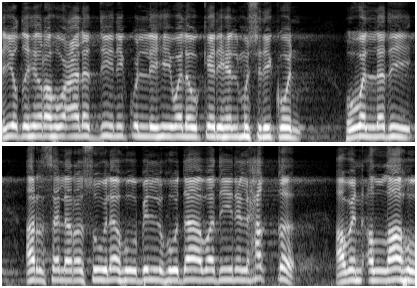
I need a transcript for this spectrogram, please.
ലിയുദ്ഹിറഹു അലദ്ദീനി കുല്ലിഹി വലൗ കരിഹൽ മുശ്രികൂൻ. ഹുവല്ലദി അർസല റസൂലഹു ബിൽ ഹുദാ വദീനിൽ ഹഖ് അവൻ അള്ളാഹു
